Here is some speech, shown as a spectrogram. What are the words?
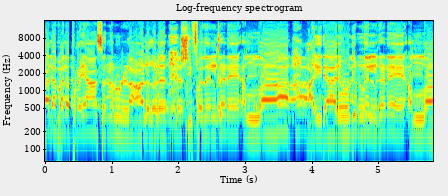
പല പല പ്രയാസങ്ങളുള്ള ആളുകൾ ശിഫ നൽകണേ അല്ലാ ആയിരാരോഗ്യം നൽകണേ അല്ലാ.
